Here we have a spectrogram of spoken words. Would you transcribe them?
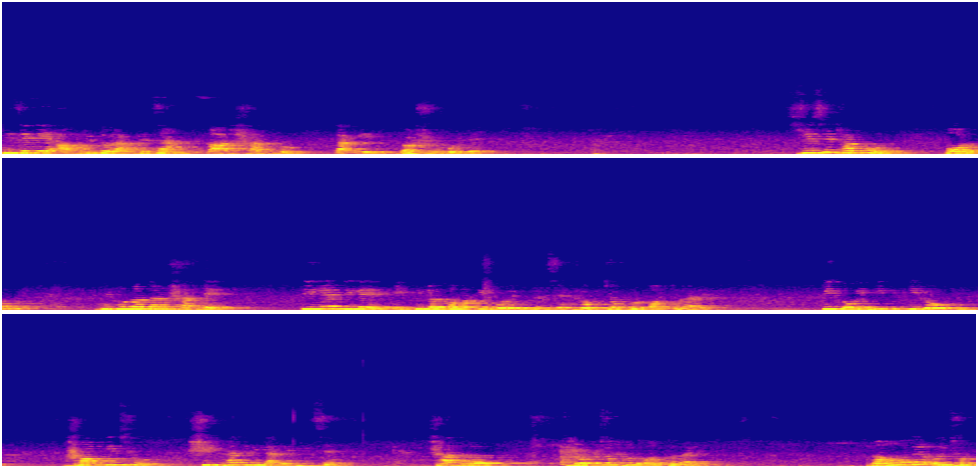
নিজেকে আবৃত রাখতে চান, কার সাধ্য তাকে দর্শন করবে? শ্রী শ্রী ঠাকুর পরম নিপুণতার সাথে তিলে তিলে এই তিলোত্তমাকে গড়ে তুলেছেন লোকচক্ষুর অন্তরালে। কি দৈহিক, কি লৌকিক সব কিছু শিক্ষা তিনি তাকে দিচ্ছেন। সাধারণ লোকচক্ষুর অন্তরালে। নহবতের ওই ছোট্ট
